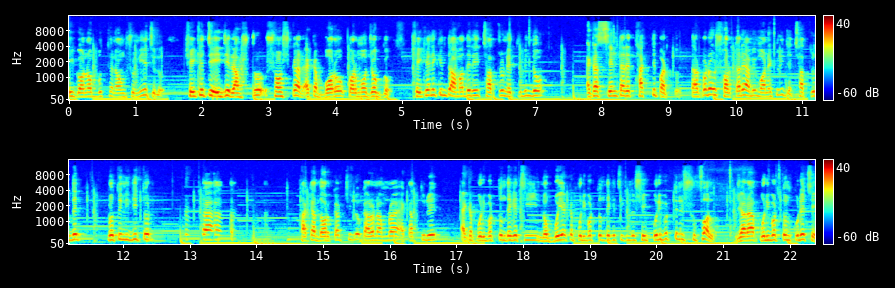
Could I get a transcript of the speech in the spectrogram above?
এই গণ অভ্যুত্থানে অংশ নিয়েছিল। সেই ক্ষেত্রে এই যে রাষ্ট্র সংস্কার একটা বড় কর্মযজ্ঞ, সেইখানে কিন্তু আমাদের এই ছাত্র নেতৃবৃন্দ একটা সেন্টারে থাকতে পারতো। তারপরেও সরকারে আমি মনে করি যে ছাত্রদের প্রতিনিধিত্বটা থাকা দরকার ছিল, কারণ আমরা একাত্তরে একটা পরিবর্তন দেখেছি, নব্বই একটা পরিবর্তন দেখেছি, কিন্তু সেই পরিবর্তনের সুফল যারা পরিবর্তন করেছে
